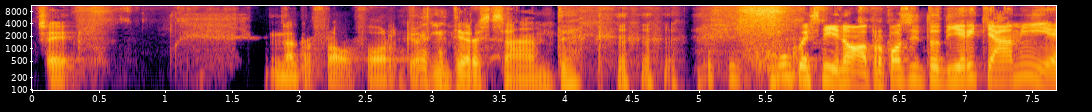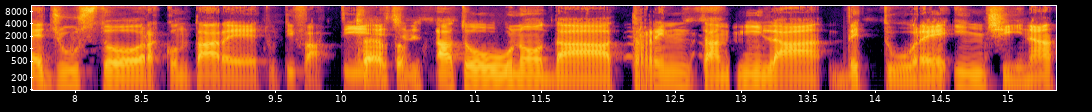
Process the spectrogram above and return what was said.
Sì. Un altro fro- fork. Interessante. Comunque sì, no, a proposito di richiami è giusto raccontare tutti i fatti. Certo. Ce n'è stato uno da 30.000 vetture in Cina,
